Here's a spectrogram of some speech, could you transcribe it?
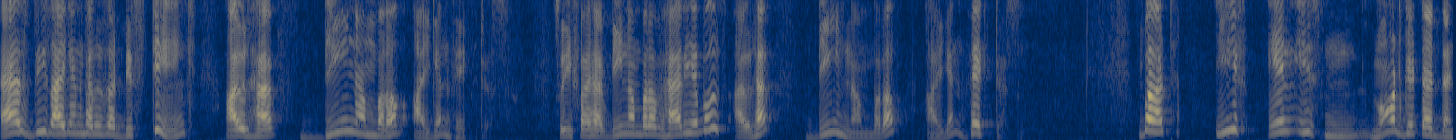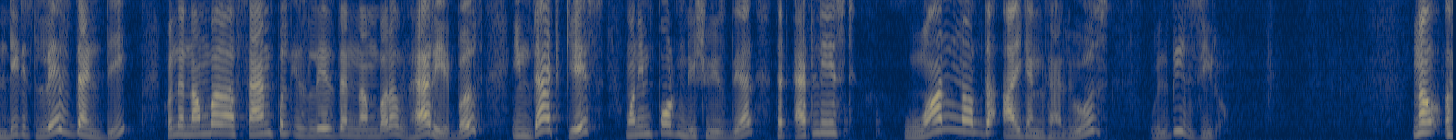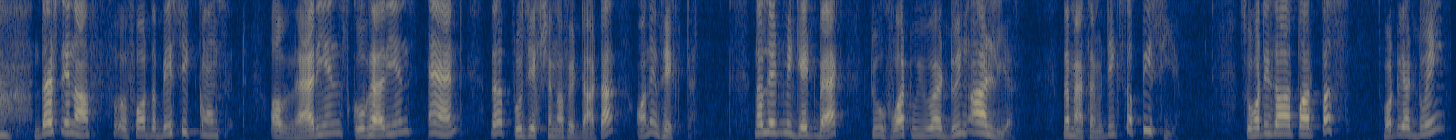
as these eigenvalues are distinct, I will have d number of eigenvectors. So, if I have d number of variables, I will have d number of eigenvectors. But if n is not greater than d, it is less than d, when the number of sample is less than number of variables, in that case one important issue is there that at least one of the eigenvalues will be 0. Now, uh, that is enough for the basic concept of variance, covariance and the projection of a data on a vector. Now, let me get back to what we were doing earlier, the mathematics of PCA. So, what is our purpose? What we are doing?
